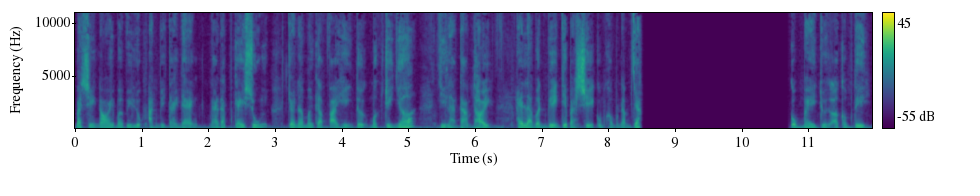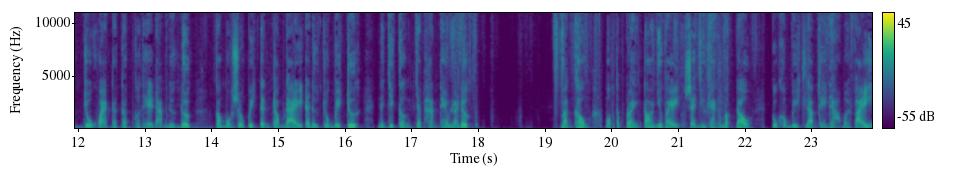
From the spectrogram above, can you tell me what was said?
Bác sĩ nói bởi vì lúc anh bị tai nạn đã đập gáy xuống cho nên mới gặp phải hiện tượng mất trí nhớ, chỉ là tạm thời, hay là bệnh viện thì bác sĩ cũng không nắm chắc. Cũng may chuyện ở công ty, chủ quản các cấp có thể đảm đương được, còn một số quyết định trọng đại đã được chuẩn bị trước nên chỉ cần chấp hành theo là được. Bằng không, một tập đoàn to như vậy sẽ như rắn mất đầu, cũng không biết làm thế nào mới phải.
